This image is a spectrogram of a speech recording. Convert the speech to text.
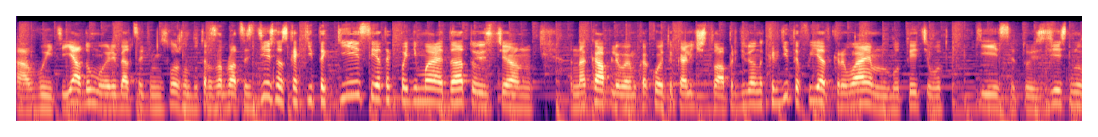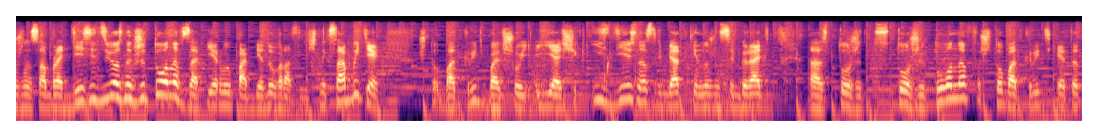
а, выйти. Я думаю, ребят, с этим несложно будет разобраться. Здесь у нас какие-то кейсы, я так понимаю, да, то есть э, накапливаем какое-то количество определенных кредитов и открываем вот эти вот кейсы. То есть здесь нужно собрать 10 звездных жетонов за первую победу в различных событиях, чтобы открыть большой ящик. И здесь у нас, ребятки, нужно собирать тоже 100 жетонов, чтобы открыть этот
